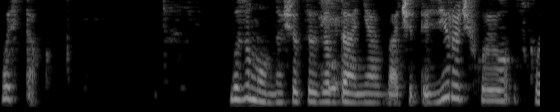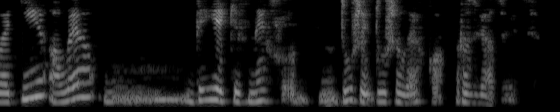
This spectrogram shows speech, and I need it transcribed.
Ось так. Безумовно, що це завдання, бачите, зірочкою складні, але деякі з них дуже і дуже легко розв'язуються.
